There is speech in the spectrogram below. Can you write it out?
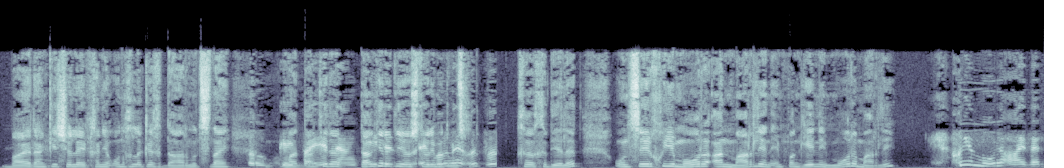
Baie dankie Shirley, ek gaan jou ongelukkig daar moet sny. Okay, maar dankie dat dankie, dankie dat jy jou storie met ons ge gedeel het. Ons sê goeiemôre aan Marlene en Pangeni. Môre Marley. Goeiemôre Iwer.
